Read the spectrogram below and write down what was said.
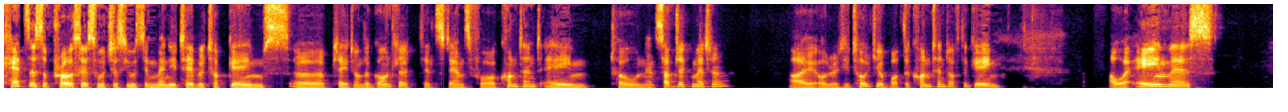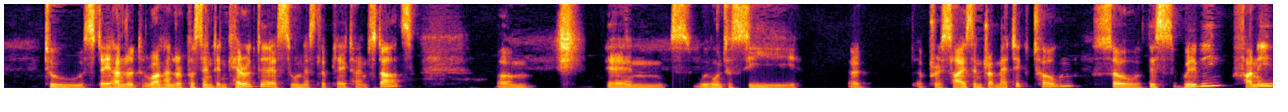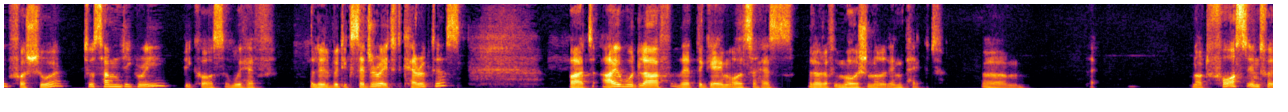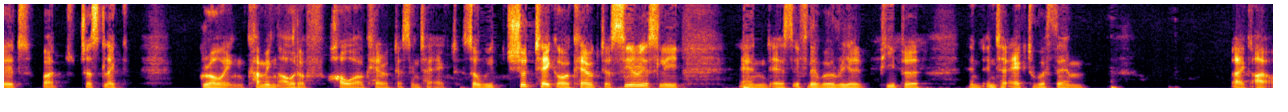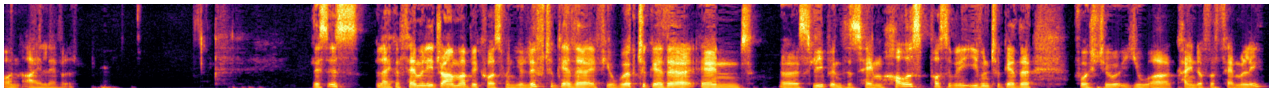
CATS is a process which is used in many tabletop games uh, played on the Gauntlet that stands for content, aim, tone, and subject matter. I already told you about the content of the game. Our aim is to stay 100, 100% in character as soon as the playtime starts. Um, and we want to see a, a, precise and dramatic tone. So this will be funny for sure to some degree because we have a little bit exaggerated characters. But I would love that the game also has a lot of emotional impact. Um, not forced into it, but just like growing, coming out of how our characters interact. So we should take our characters seriously and as if they were real people and interact with them like on eye level. This is like a family drama because when you live together, if you work together and uh, sleep in the same house, possibly even together, for sure you are kind of a family.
